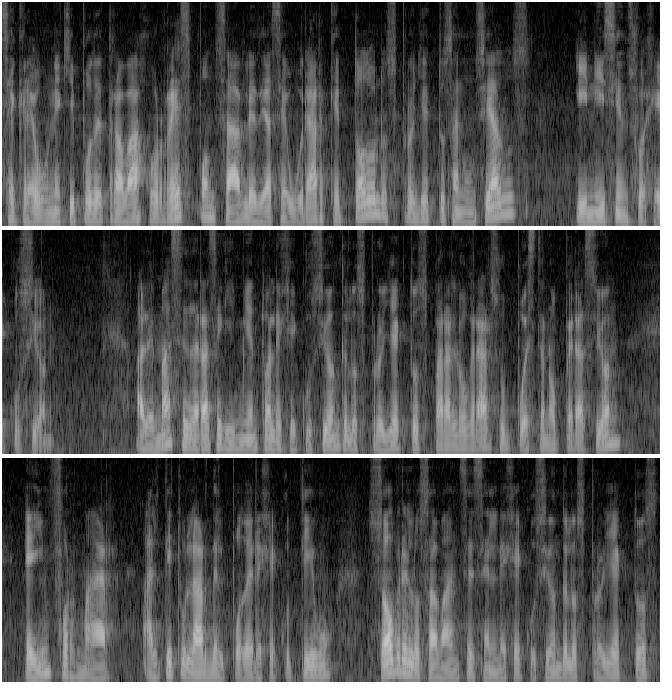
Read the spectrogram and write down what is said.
se creó un equipo de trabajo responsable de asegurar que todos los proyectos anunciados inicien su ejecución. Además, se dará seguimiento a la ejecución de los proyectos para lograr su puesta en operación e informar al titular del Poder Ejecutivo sobre los avances en la ejecución de los proyectos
